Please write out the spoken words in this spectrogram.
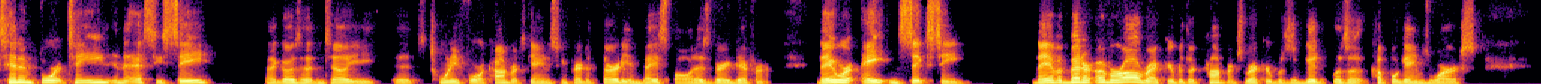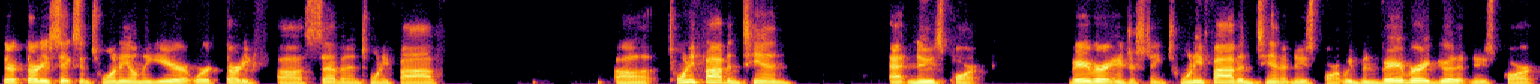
10 and 14 in the SEC. That goes ahead and tell you it's 24 conference games compared to 30 in baseball. It is very different. They were 8 and 16. They have a better overall record, but their conference record was a good was a couple games worse. They're 36 and 20 on the year. We're 37 and 25. Uh, 25 and 10 at Nusz Park. Very, very interesting. 25 and 10 at Nusz Park. We've been very, very good at Nusz Park.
